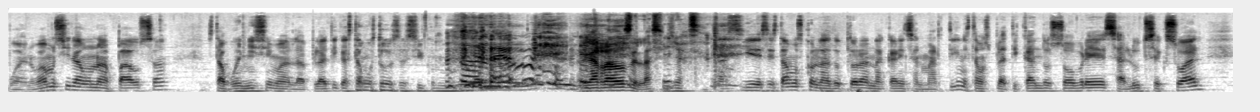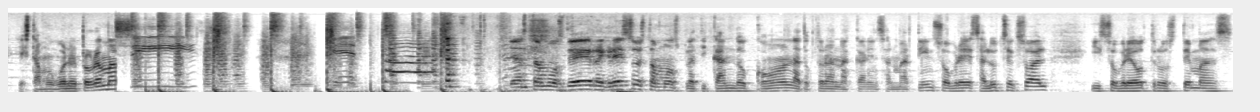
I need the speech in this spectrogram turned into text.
bueno, vamos a ir a una pausa. Está buenísima la plática, estamos todos así como... Agarrados de las sillas. Así es, estamos con la doctora Ana Karen San Martín, estamos platicando sobre salud sexual, está muy bueno el programa. Ya estamos de regreso, estamos platicando con la doctora Ana Karen San Martín sobre salud sexual y sobre otros temas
